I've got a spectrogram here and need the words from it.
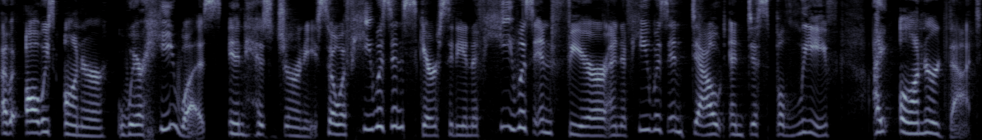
I would always honor where he was in his journey. So if he was in scarcity and if he was in fear and if he was in doubt and disbelief, I honored that.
